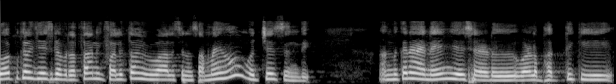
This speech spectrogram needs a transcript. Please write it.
గోపికలు చేసిన వ్రతానికి ఫలితం ఇవ్వాల్సిన సమయం వచ్చేసింది. అందుకని ఆయన ఏం చేశాడు వాళ్ళ భక్తికి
